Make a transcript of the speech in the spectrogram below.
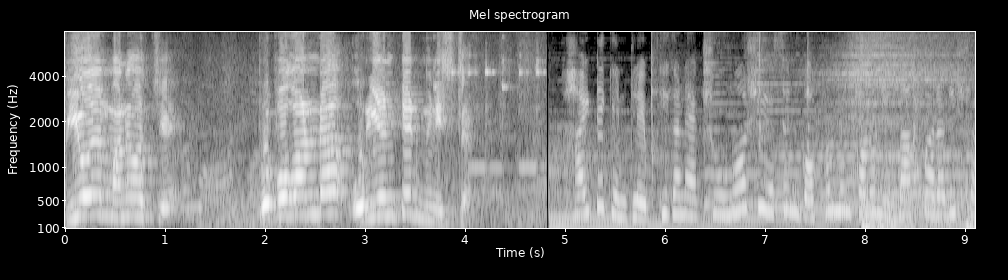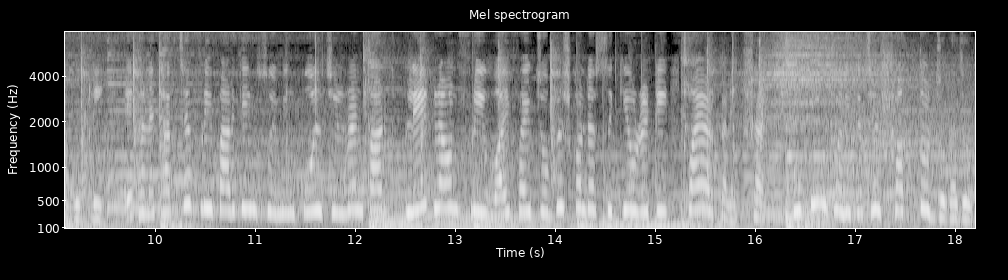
পিওএম মানে হচ্ছে propaganda oriented minister. Hitech enclave ঠিকানা একশো উনআশি S N government colony Bagpara রিক্সা এখানে থাকছে free parking swimming pool children park playground free wifi চব্বিশ ঘণ্টা সিকিউরিটি ফায়ার কানেকশন বুকিং চলিতেছে সত্তর যোগাযোগ।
